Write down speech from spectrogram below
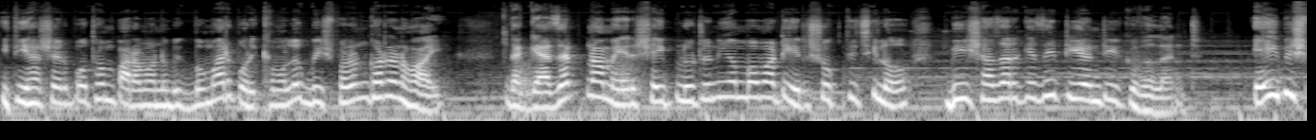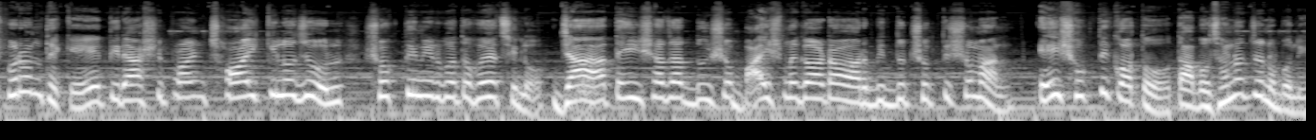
ইতিহাসের প্রথম পারমাণবিক বোমার পরীক্ষামূলক বিস্ফোরণ ঘটানো হয়। দ্য গ্যাজেট নামের সেই প্লুটোনিয়াম বোমাটির শক্তি ছিল বিশ হাজার কেজি টিএনটি ইকুইভ্যালেন্ট এই বিস্ফোরণ থেকে তিরাশি পয়েন্ট ছয় কিলো জুল শক্তি নির্গত হয়েছিল, যা তেইশ হাজার দুইশো বাইশ মেগাওয়াট আওয়ার বিদ্যুৎ শক্তির সমান। এই শক্তি কত তা বোঝানোর জন্য বলি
